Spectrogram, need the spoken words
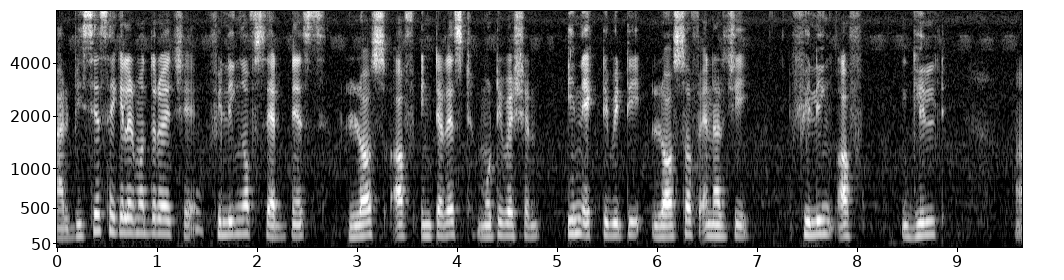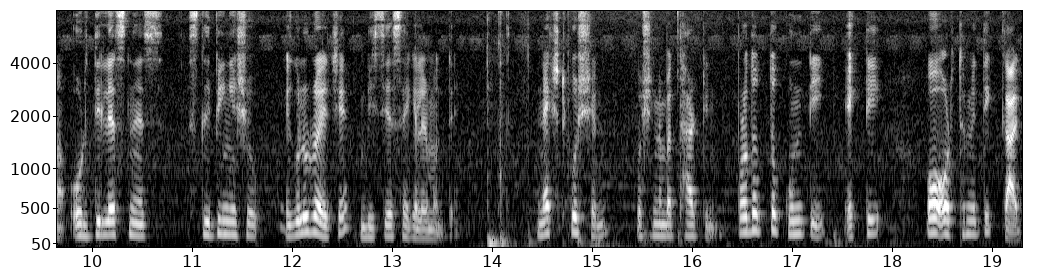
আর বিসিএস সাইকেলের মধ্যে রয়েছে feeling of sadness loss of interest motivation inactivity loss of energy feeling of guilt worthlessness sleeping issue এগুলো রয়েছে বিসিএস সাইকেলের মধ্যে। Next question question number thirteen প্রদত্ত কোনটি একটি ও অর্থনৈতিক কাজ?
